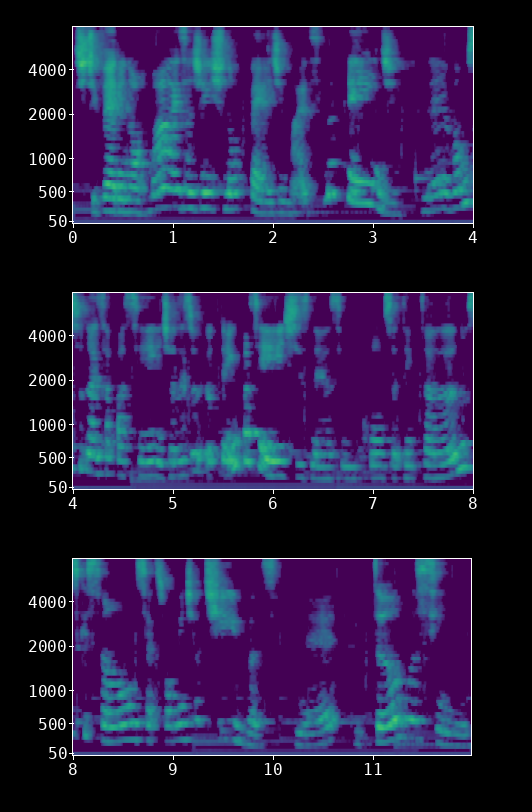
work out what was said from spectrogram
estiverem normais, a gente não pede mais. Depende, né? Vamos estudar essa paciente. Às vezes eu, tenho pacientes, né, assim, com 70 anos que são sexualmente ativas, né? Então, assim,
